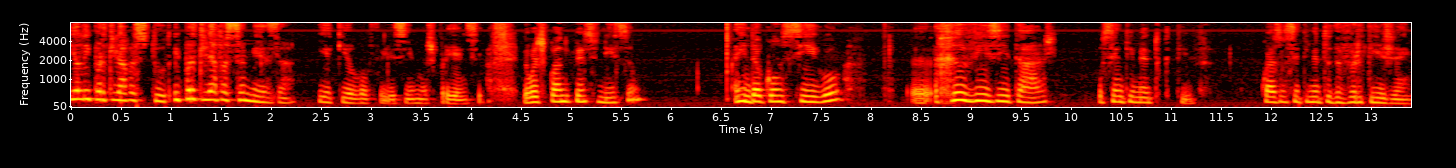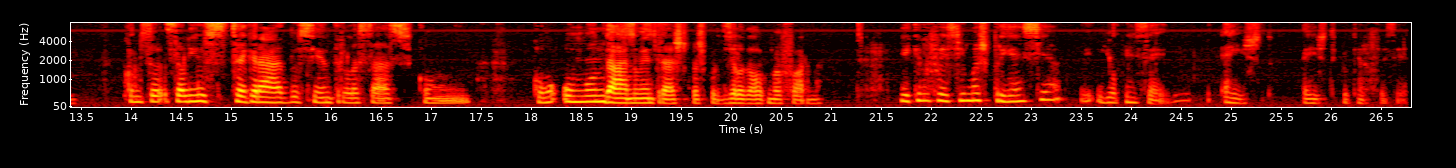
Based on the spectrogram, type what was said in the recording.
E ali partilhava-se tudo, e partilhava-se a mesa. E aquilo foi assim uma experiência. Eu hoje, quando penso nisso, ainda consigo uh, revisitar o sentimento que tive quase um sentimento de vertigem, como se, se ali o sagrado se entrelaçasse com, com o mundano, entre aspas, por dizê-lo de alguma forma. E aquilo foi assim uma experiência, e eu pensei: é isto, é isto que eu quero fazer.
